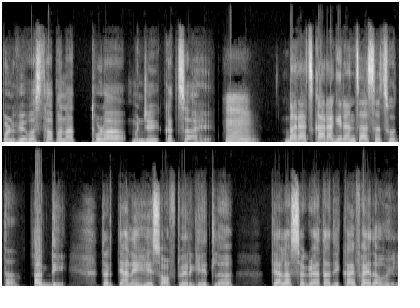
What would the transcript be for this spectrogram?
पण व्यवस्थापनात थोडा म्हणजे कच्चा आहे. हम्म बऱ्याच कारागिरांचं असंच होतं. अगदी. तर त्याने हे सॉफ्टवेअर घेतलं त्याला सगळ्यात अधिक काय फायदा होईल?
